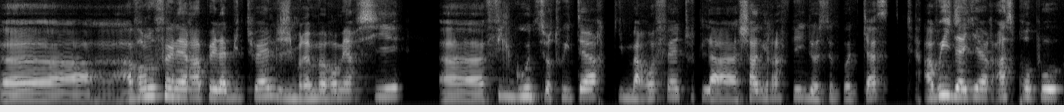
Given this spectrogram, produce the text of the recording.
Euh, avant de vous faire les rappels habituels, j'aimerais me remercier euh, Good sur Twitter qui m'a refait toute la charte graphique de ce podcast. Ah oui, d'ailleurs, à ce propos,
